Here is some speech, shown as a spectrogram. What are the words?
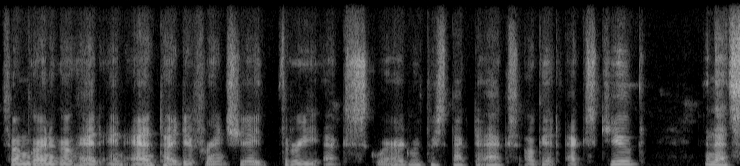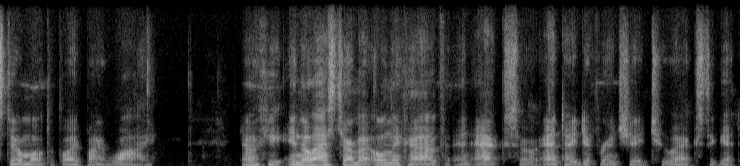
So I'm going to go ahead and anti-differentiate 3x squared with respect to x. I'll get x cubed, and that's still multiplied by y. Now, in the last term, I only have an x, so anti-differentiate 2x to get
